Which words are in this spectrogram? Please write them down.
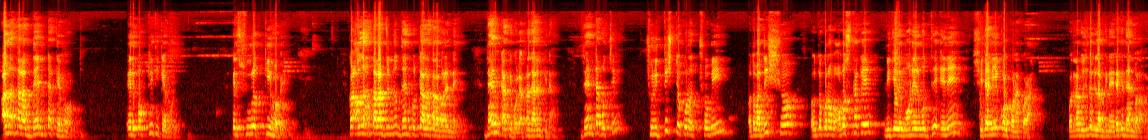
আল্লাহ তালার দেনটা কেমন? এর প্রকৃতি কেমন? এর সুরত কি হবে? কারণ আল্লাহ তালার জন্য ধ্যান করতে আল্লাহ তালা বলেন নাই। ধ্যান কাকে বলে? আপনারা জানেন কিনা? ধ্যানটা হচ্ছে সুনির্দিষ্ট কোনো ছবি অথবা দৃশ্য অথবা কোনো অবস্থাকে নিজের মনের মধ্যে এনে সেটা নিয়ে কল্পনা করা। কথাটা বুঝতে পারলাম কিনা? এটাকে ধ্যান বলা হয়।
